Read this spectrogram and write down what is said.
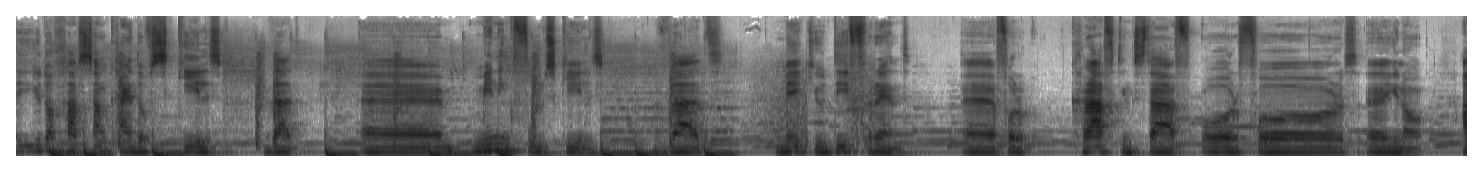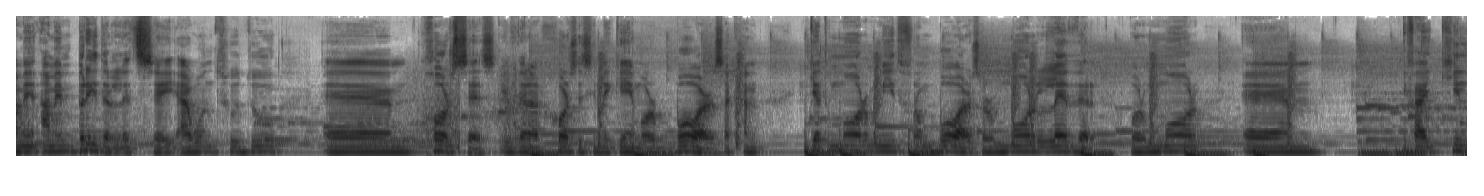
You don't have some kind of skills that uh, meaningful skills that make you different uh, for crafting stuff or for uh, you know I'm a, I'm a breeder let's say. I want to do um, horses. If there are horses in the game or boars I can get more meat from boars or more leather or more um, if I kill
